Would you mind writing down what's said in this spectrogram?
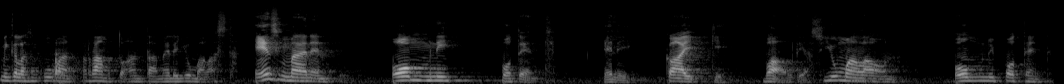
minkälaisen kuvan Raamattu antaa meille Jumalasta. Ensimmäinen, omnipotentti, eli kaikki valtias. Jumala on omnipotent,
